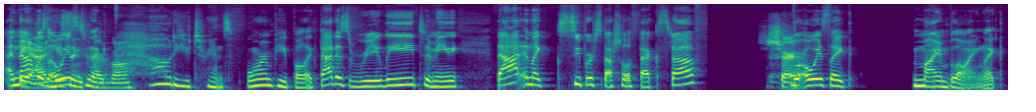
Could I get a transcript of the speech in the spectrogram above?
And that yeah, was always incredible. Like, how do you transform people? Like that is really to me that and like super special effects stuff. Sure, we're always like mind blowing. Like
